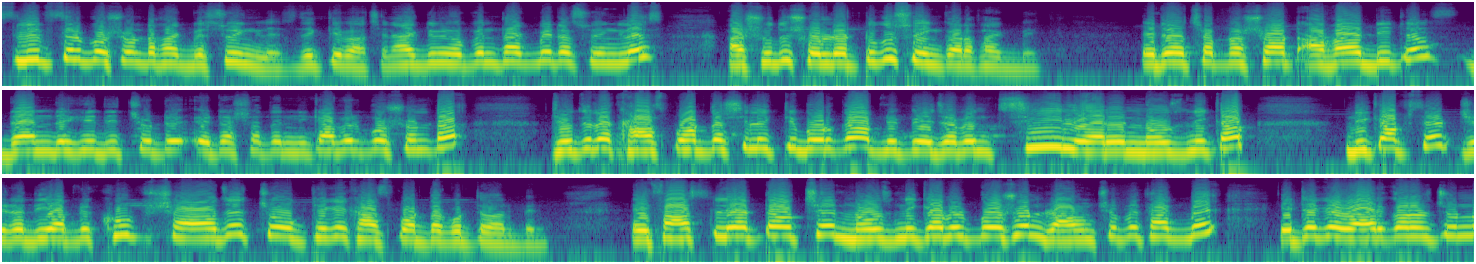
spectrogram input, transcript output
স্লিপসের পোর্শনটা থাকবে সুইংলেস দেখতে পাচ্ছেন? একদমই ওপেন থাকবে এটা সুইংলেস আর শুধু শোল্ডারটুকু সুইং করা থাকবে। এটা হচ্ছে আপনার শর্ট আভায়ার ডিটেলস দেন দেখিয়ে দিচ্ছি এটার সাথে নিকাবের পোর্শনটা যেহেতু এটা খাস পর্দাশীল একটি বোরকা, আপনি পেয়ে যাবেন থ্রি লেয়ারের নোজ নিকাব নিকাব সেট যেটা দিয়ে আপনি খুব সহজে চোখ থেকে খাস পর্দা করতে পারবেন। এই ফার্স্ট লেয়ারটা হচ্ছে নোজ নিকাবের পোর্শন রাউন্ড শেপে থাকবে। এটাকে ওয়্যার করার জন্য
